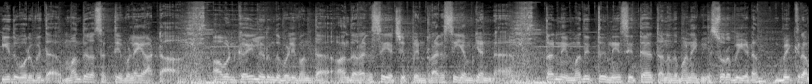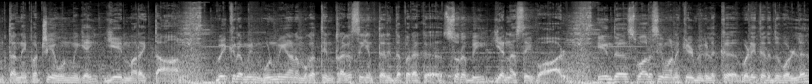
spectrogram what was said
இது ஒரு வித மந்திர சக்தி விளையாட்டா? அவன் கையிலிருந்து வெளிவந்த அந்த ரகசிய சிப்பின் ரகசியம் என்ன? தன்னை மதித்து நேசித்த தனது மனைவி சுரபியிடம் விக்ரம் தன்னை பற்றிய உண்மையை ஏன் மறைத்தான்? விக்ரமின் உண்மையான முகத்தின் ரகசியம் தெரிந்த பிறகு சுரபி என்ன செய்வாள். இந்த சுவாரஸ்யமான கேள்விகளுக்கு விடை தெரிந்து கொள்ள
